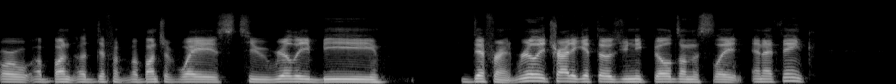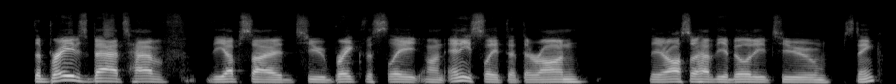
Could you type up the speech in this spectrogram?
or a bunch a different a bunch of ways to really be different. Really try to get those unique builds on the slate. And I think the Braves bats have the upside to break the slate on any slate that they're on. They also have the ability to stink.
